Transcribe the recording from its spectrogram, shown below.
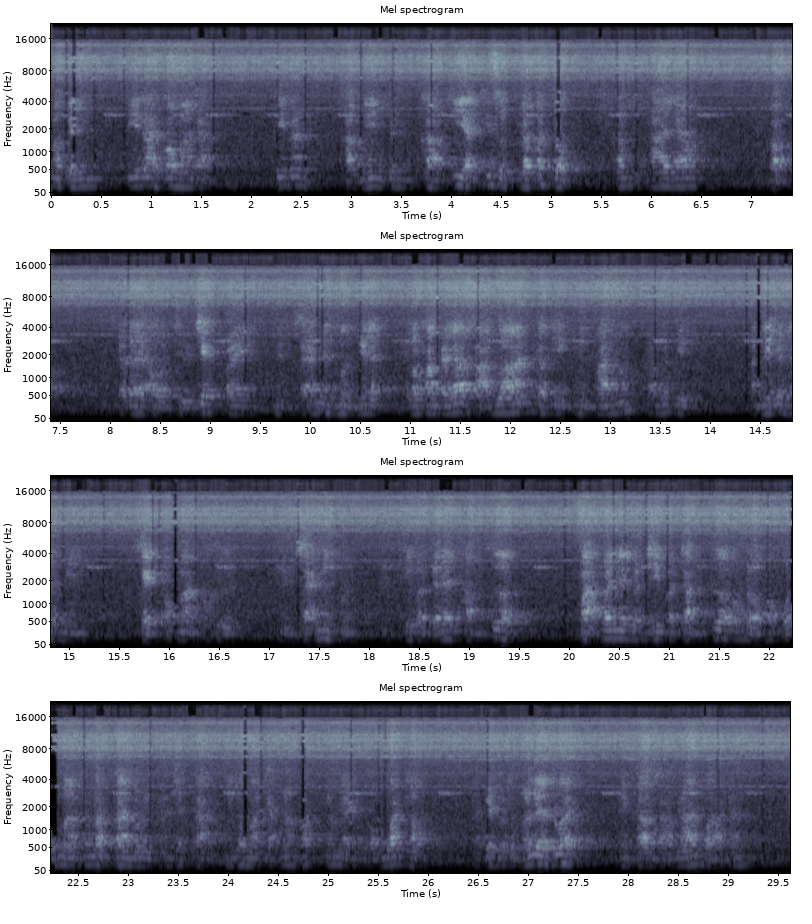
มาเป็นนี่ได้ก็มาจากที่นั่นคราวนี้เป็นคราวที่ใหญ่ที่สุดแล้วก็จบครั้งสุดท้ายแล้ว ก็จะได้เอาถือเช็คไปหนึ่งแสนหนึ่งหมื่นนี่แหละ เราทำไปแล้วสามล้านกับอีกหนึ่งพันมั้งทำไม่ผิด อันนี้ก็จะมีเศษออกมาก็คือหนึ่งแสนหนึ่งหมื่นที่เราจะได้ทำเพื่อฝากไว้ในบัญชีประจำเพื่อเอาดอกเอาผลมาสำหรับการบริหารจัดการนี่ก็มาจากน้ำพักน้ำแรงของวัดเราเป็นปฐมฤกษ์ด้วย ในคราวสามล้านกว่านะใน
